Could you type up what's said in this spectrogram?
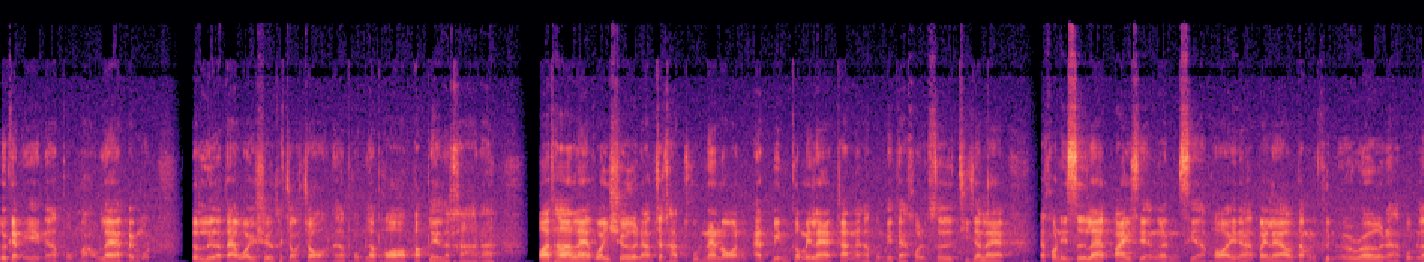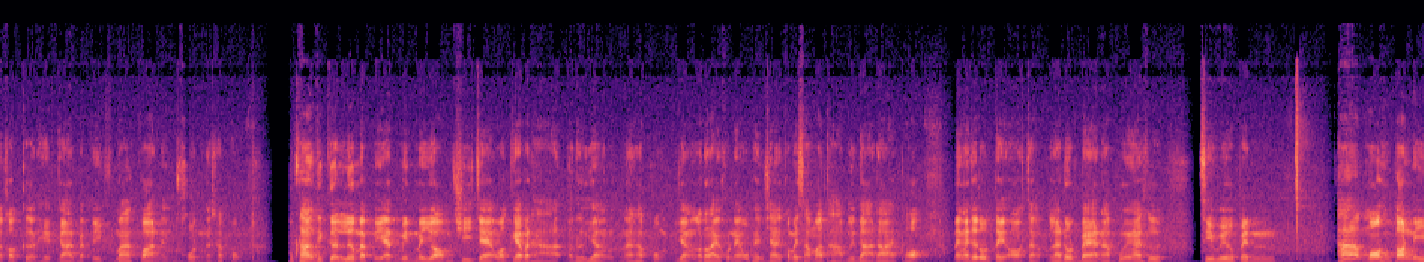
ด้วยกันเองนะครับผมเหมาแรกไปหมดจนเหลือแต่ไวเชอร์กระจอกจนะครับผมแล้วพอปรับเลทราคานะ ว่าถ้าแลกไวเชอร์นะครับจะขาดทุนแน่นอนแอดมินก็ไม่แลกกันนะครับผมมีแต่คนซื้อที่จะแลกแต่คนที่ซื้อแลกไปเสียเงินเสียพอยต์นะไปแล้วแต่มันขึ้นเออร์เรอร์นะครับผมแล้วก็เกิดเหตุการณ์แบบนี้มากกว่า 1 คนนะครับผมทุกครั้งที่เกิดเรื่องแบบนี้แอดมินไม่ยอมชี้แจงว่าแก้ปัญหาหรือยังนะครับผมอย่างไรคนใน Open Chat ก็ไม่สามารถถามหรือด่าได้ เพราะไม่งั้นจะโดนเตะออกจากและโดนแบนนะพูดง่ายๆคือซีวิลเป็น ถ้ามองถึงตอนนี้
